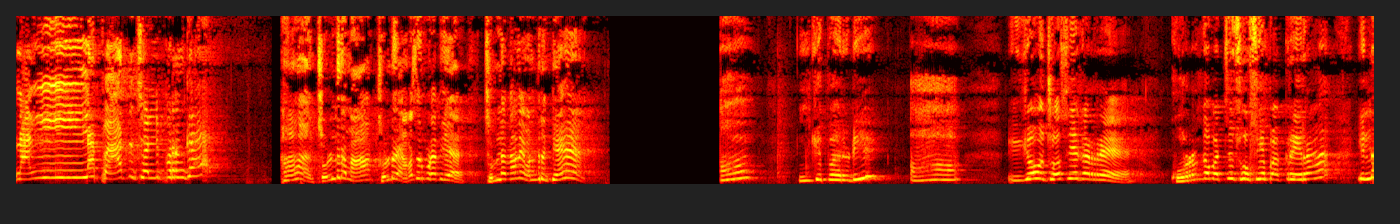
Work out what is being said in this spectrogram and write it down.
நல்லா பார்த்து சொல்லி போறங்க சொல்றமா சொல்றேன்? அவசரப்படாதீங்க. சொல்லதானே வந்திருக்கேன். ஆ இங்க பாருடி. ஆ ஐயோ ஜோசியக்காரரே. குரங்க வச்சு ஜோசியம் பாக்குறீரா? இல்ல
